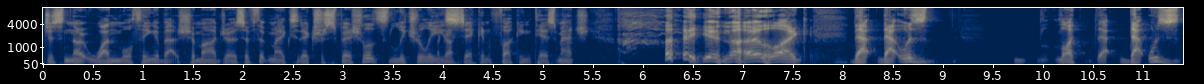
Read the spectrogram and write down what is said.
just note one more thing about Shamar Joseph that makes it extra special. It's literally his second fucking test match. you know, like that that was like that that was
